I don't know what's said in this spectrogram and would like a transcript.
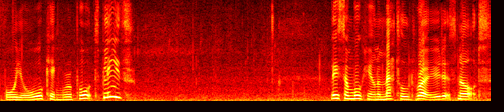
for your walking reports, please. At least I'm walking on a metalled road. It's not.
